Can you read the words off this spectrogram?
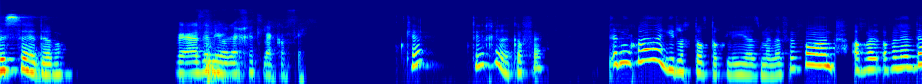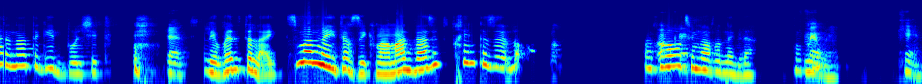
בסדר. ואז אני הולכת לקפה. כן, תלכי לקפה. אני יכולה להגיד לך, טוב, תאכלי אז מלפפון, אבל, אבל ילדה קטנה תגיד בולשיט. כן. היא עובדת עליי. זמן מה היא תחזיק מעמד, ואז היא תתחיל כזה, לא. אנחנו לא אוקיי. רוצים לעבוד נגדה. אוקיי? מעולה. כן.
